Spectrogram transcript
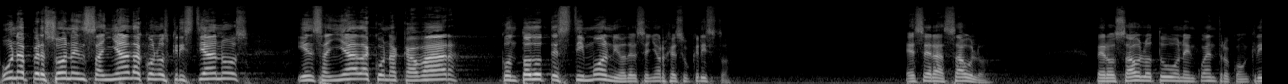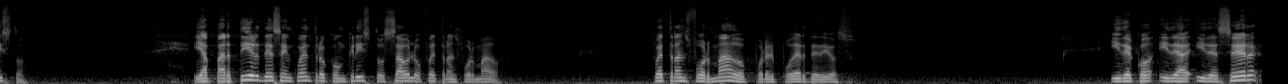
Una persona ensañada con los cristianos y ensañada con acabar con todo testimonio del Señor Jesucristo. Ese era Saulo. Pero Saulo tuvo un encuentro con Cristo. Y a partir de ese encuentro con Cristo, Saulo fue transformado. Fue transformado por el poder de Dios. Y de, ser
